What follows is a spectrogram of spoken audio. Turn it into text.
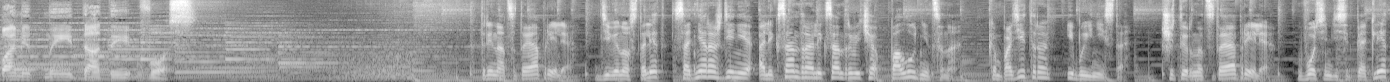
Памятные даты ВОЗ. 13 апреля. 90 лет со дня рождения Александра Александровича Полудницына, композитора и баяниста. 14 апреля. 85 лет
